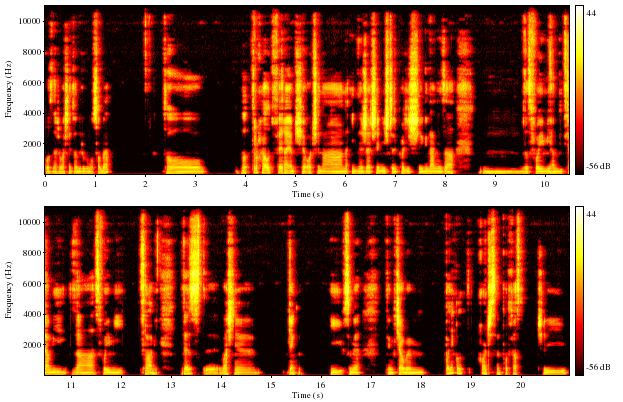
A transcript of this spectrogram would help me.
poznasz właśnie tą drugą osobę, to no trochę otwierają ci się oczy na, na inne rzeczy niż tylko gdzieś gnanie za Mm, za swoimi ambicjami, za swoimi celami. I to jest y, właśnie piękne. I w sumie tym chciałbym poniekąd kończyć ten podcast. Czyli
